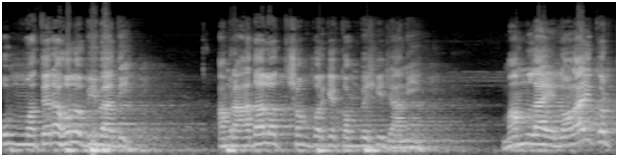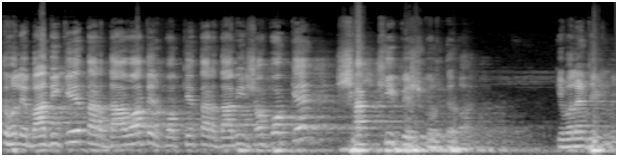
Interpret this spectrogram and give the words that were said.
উম্মতেরা হলো বিবাদী। আমরা আদালত সম্পর্কে কম বেশি জানি। মামলায় লড়াই করতে হলে বাদীকে তার দাওয়াতের পক্ষে, তার দাবির সপক্ষে সাক্ষী পেশ করতে হয়। কি বলেন ঠিক না?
